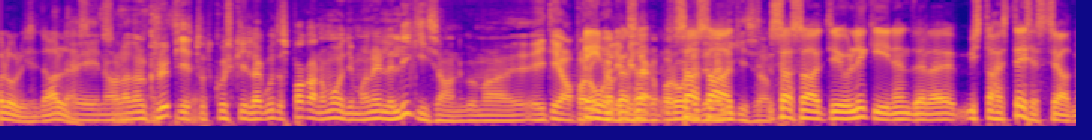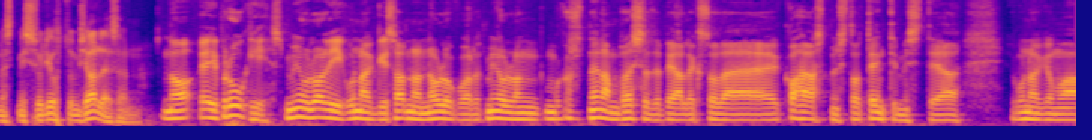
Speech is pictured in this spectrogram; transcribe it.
olulised ja alles. ei no nad on krüptitud kuskile, kuidas pagana moodi ma neile ligi saan, kui ma ei tea parooli, no sa millega, sa paroolidele saad ligi, saab. sa saad ju ligi nendele mis tahes teisest seadmest, mis sul juhtumisi alles on. no ei pruugi, sest minul oli kunagi sarnane olukord, minul on, ma kasutan enamus asjade peale, eks ole, kaheastmelist autentimist ja. ja kunagi ma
